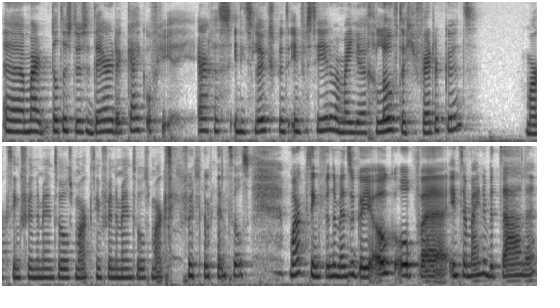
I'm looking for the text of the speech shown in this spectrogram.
Uh, maar dat is dus het derde. Kijk of je ergens in iets leuks kunt investeren waarmee je gelooft dat je verder kunt. Marketing fundamentals, marketing fundamentals, marketing fundamentals. Marketing fundamentals kun je ook op uh, in termijnen betalen.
